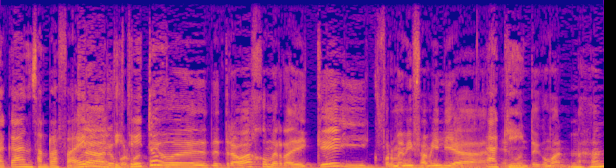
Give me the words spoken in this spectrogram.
acá en San Rafael, en el distrito? por motivos de, trabajo me radiqué y formé mi familia Aquí. en Montecomán. Ajá.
